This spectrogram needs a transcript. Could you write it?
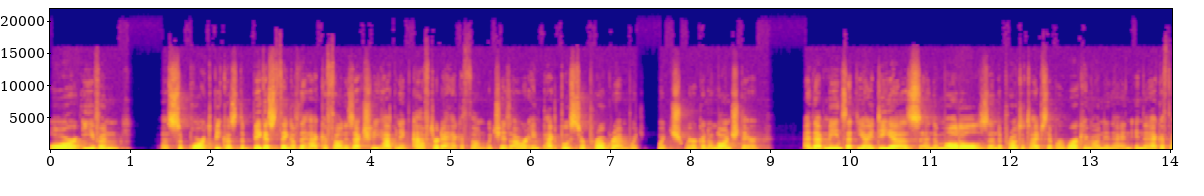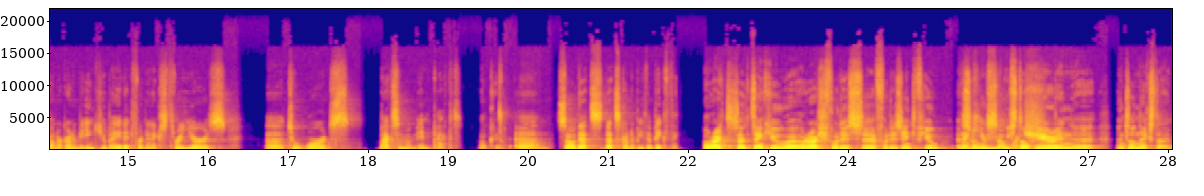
or even uh, support. Because the biggest thing of the hackathon is actually happening after the hackathon, which is our Impact Booster program, which which we're going to launch there. And that means that the ideas and the models and the prototypes that we're working on in the, in the hackathon are going to be incubated for the next three years uh, towards maximum impact. Okay. cool. Um, so that's that's going to be the big thing. All right. So thank you, uh, Arash, for this uh, for this interview. Uh, Thank so you we, so we stop here and uh, until next time.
